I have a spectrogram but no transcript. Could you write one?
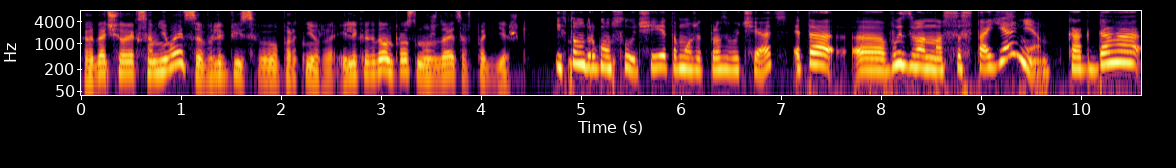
Когда человек сомневается в любви своего партнера или когда он просто нуждается в поддержке? И в том и другом случае это может прозвучать. Это э, вызвано состоянием, когда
